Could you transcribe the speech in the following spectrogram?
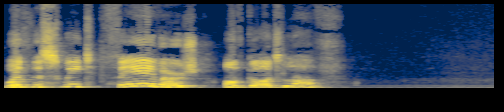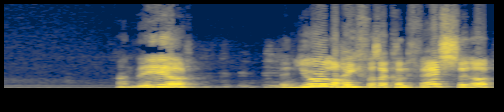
with the sweet favours of God's love. And there, in your life as a confessed sinner,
